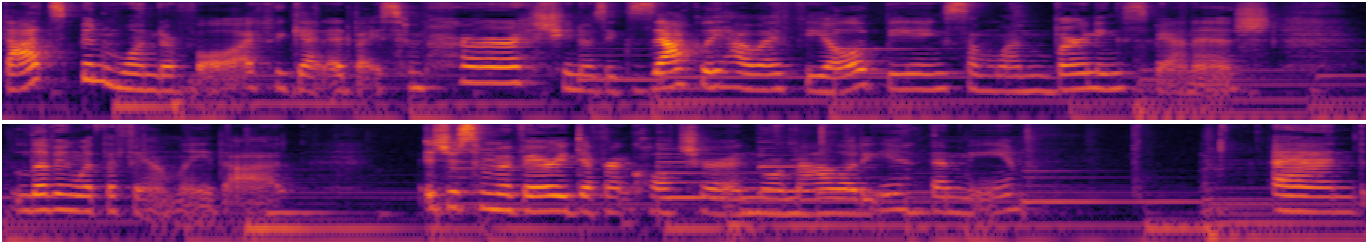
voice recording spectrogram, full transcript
that's been wonderful. I could get advice from her. She knows exactly how I feel being someone learning Spanish, living with a family that is just from a very different culture and normality than me. And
